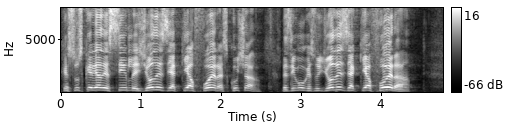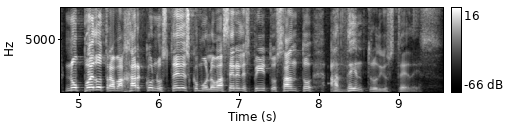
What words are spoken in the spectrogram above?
Jesús quería decirles, yo desde aquí afuera, escucha, les digo Jesús, yo desde aquí afuera no puedo trabajar con ustedes como lo va a hacer el Espíritu Santo adentro de ustedes.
